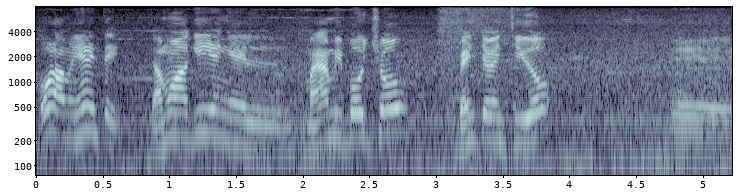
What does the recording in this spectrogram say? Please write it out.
Hola mi gente, estamos aquí en el Miami Boat Show 2022. Eh,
